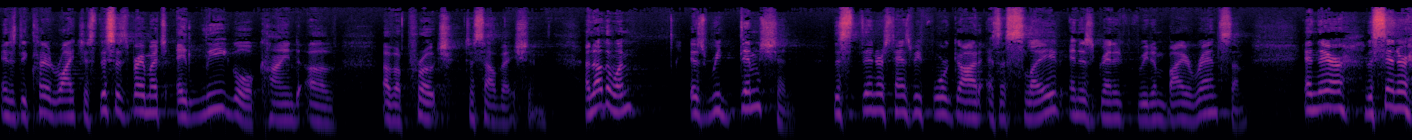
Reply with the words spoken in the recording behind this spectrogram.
and is declared righteous. This is very much a legal kind of, of approach to salvation. Another one is redemption. The sinner stands before God as a slave and is granted freedom by a ransom. And there, the sinner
